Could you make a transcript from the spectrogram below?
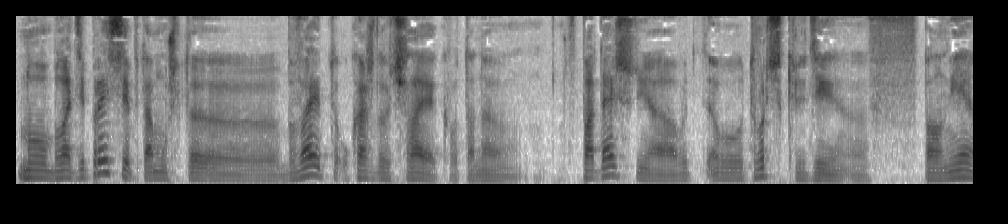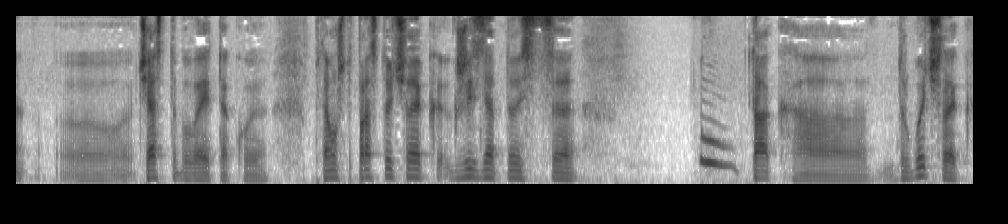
Ну, была депрессия, потому что э, бывает у каждого человека, вот она в нее, а вот у творческих людей э, вполне э, часто бывает такое. Потому что простой человек к жизни относится ну, так, а другой человек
